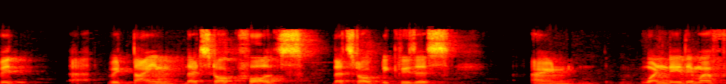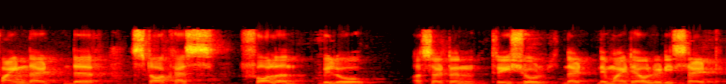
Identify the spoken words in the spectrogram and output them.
with uh, with time that stock falls that stock decreases and one day they might find that their stock has fallen below a certain threshold that they might have already set.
